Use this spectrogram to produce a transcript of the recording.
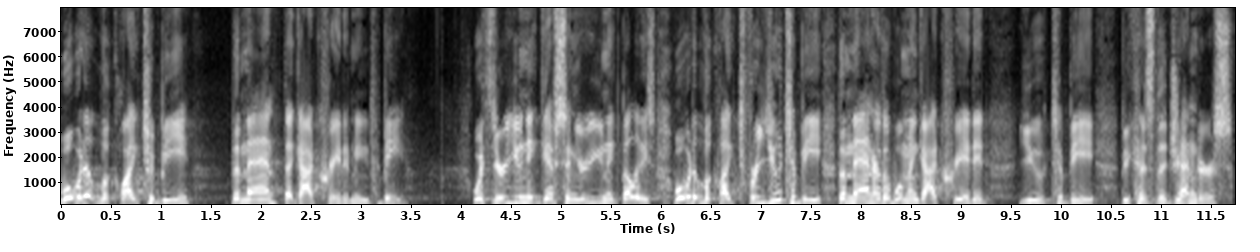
what would it look like to be the man that God created me to be? With your unique gifts and your unique abilities, what would it look like for you to be the man or the woman God created you to be? Because the genders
